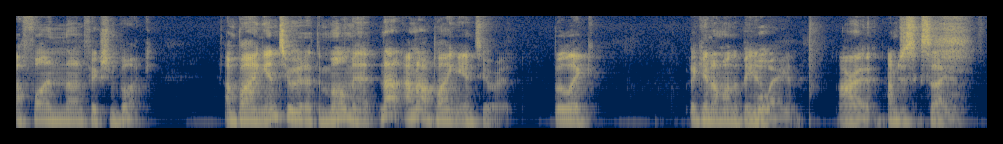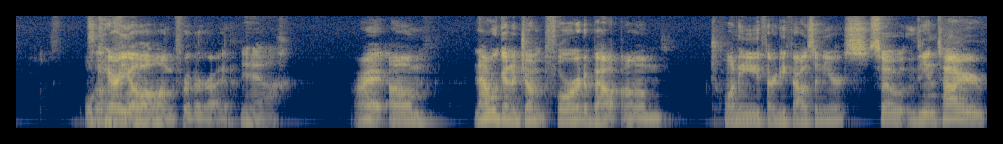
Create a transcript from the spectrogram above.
a fun nonfiction book. I'm buying into it at the moment. Not, I'm not buying into it, but like, again, I'm on the bandwagon. All right. I'm just excited. we'll a lot of carry you fun. along for the ride. Yeah. All right. Um. Now we're gonna jump forward about um 20, 30,000 years. So the entire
